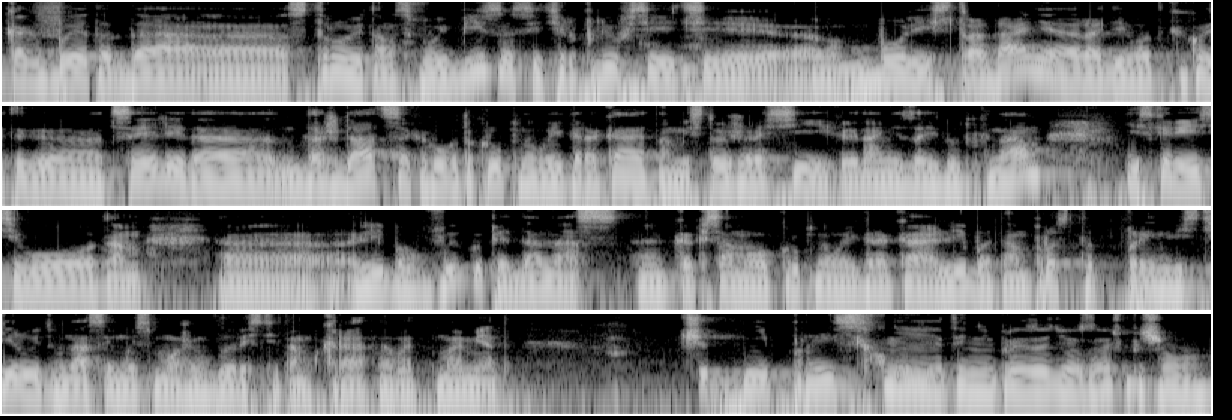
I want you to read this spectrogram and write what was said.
как бы это, да, э, строю там свой бизнес и терплю все эти э, боли и страдания ради вот какой-то э, цели, да, дождаться какого-то крупного игрока там из той же России, когда они зайдут к нам и, скорее всего, там либо выкупят, да, нас как самого крупного игрока, либо там просто проинвестируют в нас, и мы сможем вырасти там кратно в этот момент. Что-то не происходит. Не, это не произойдет. Знаешь почему?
